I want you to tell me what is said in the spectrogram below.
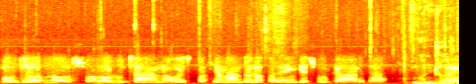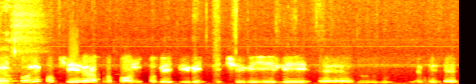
Buongiorno, sono Luciano e sto chiamando da Palenghe sul Garda. Buongiorno. Eh, volevo chiedere a proposito dei diritti civili eh, eh,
